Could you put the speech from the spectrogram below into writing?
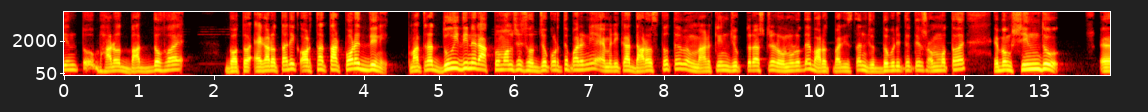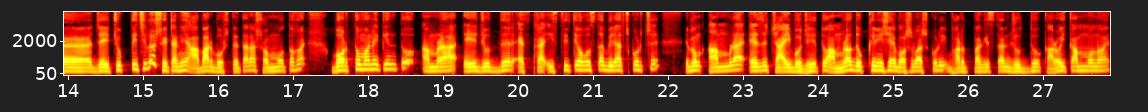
কিন্তু ভারত বাধ্য হয় গত এগারো তারিখ, অর্থাৎ তার পরের দিনই। মাত্র দুই দিনের আক্রমণ সে সহ্য করতে পারেনি। আমেরিকার দ্বারস্থতে এবং মার্কিন যুক্তরাষ্ট্রের অনুরোধে ভারত পাকিস্তান যুদ্ধবিরতিতে সম্মত হয় এবং সিন্ধু যে চুক্তি ছিল সেটা নিয়ে আবার বসতে তারা সম্মত হয়। বর্তমানে কিন্তু আমরা এই যুদ্ধের একটা স্থিতি অবস্থা বিরাজ করছে এবং আমরা এজ এ চাইব, যেহেতু আমরাও দক্ষিণ এশিয়ায় বসবাস করি ভারত পাকিস্তান যুদ্ধ কারোই কাম্য নয়।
